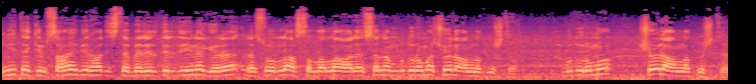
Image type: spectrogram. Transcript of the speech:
Nitekim sahih bir hadiste belirtildiğine göre Resulullah sallallahu aleyhi ve sellem bu duruma şöyle anlatmıştır. Bu durumu şöyle anlatmıştır.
